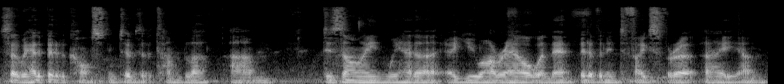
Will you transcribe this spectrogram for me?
so we had a bit of a cost in terms of a Tumblr um, design. We had a, a URL and then a bit of an interface for a a, um,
